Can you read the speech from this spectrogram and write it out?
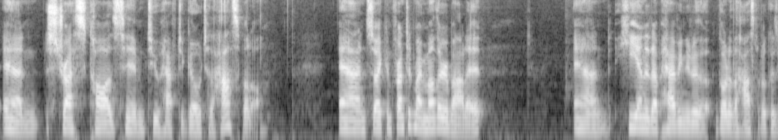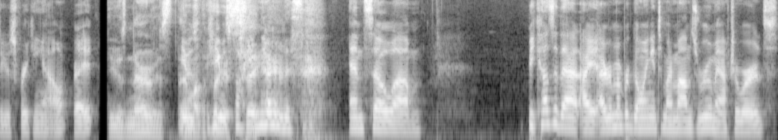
and stress caused him to have to go to the hospital. And so I confronted my mother about it, and he ended up having to go to the hospital because he was freaking out, right? He was nervous. That he was, he was fucking sick. nervous. and so, um, because of that, I, I remember going into my mom's room afterwards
